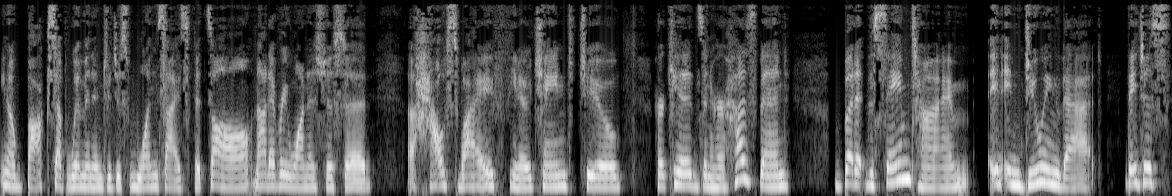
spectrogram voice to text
you know, box up women into just one size fits all. Not everyone is just a, a housewife, you know, chained to her kids and her husband. But at the same time, in, in doing that, they just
